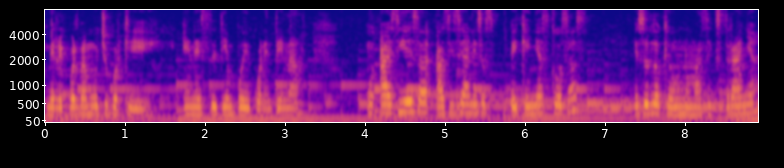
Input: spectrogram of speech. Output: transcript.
me recuerda mucho porque en este tiempo de cuarentena, así, es, así sean esas pequeñas cosas, eso es lo que uno más extraña.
